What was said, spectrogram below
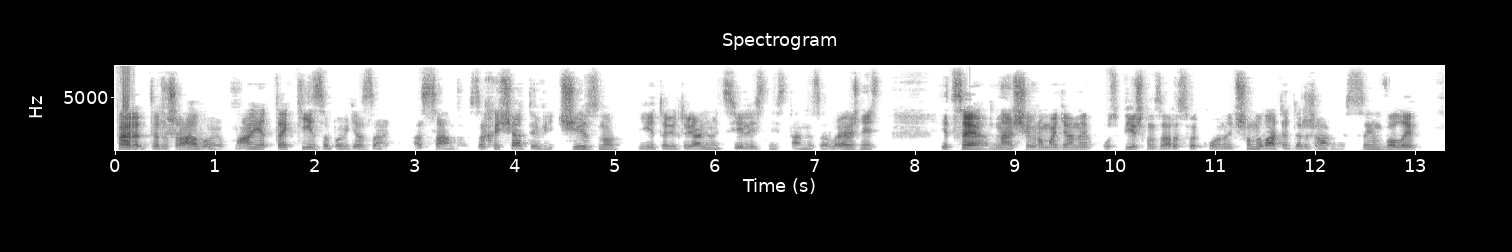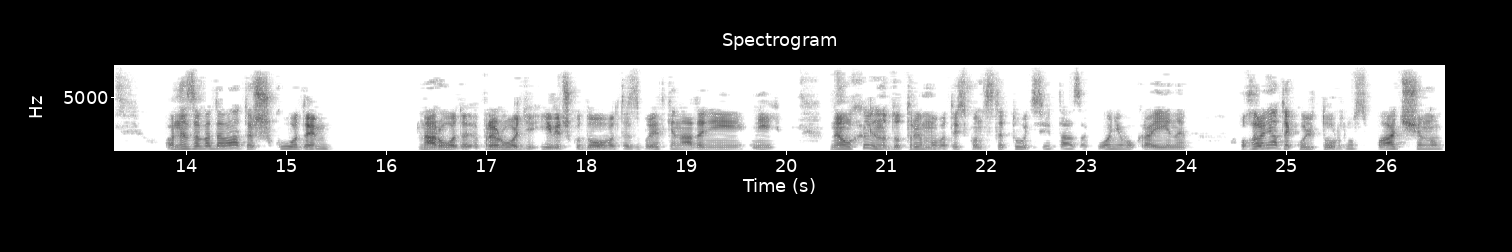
перед державою має такі зобов'язання, а саме захищати вітчизну, її територіальну цілісність та незалежність, і це наші громадяни успішно зараз виконують, шанувати державні символи, не завидавати шкоди народи, природі і відшкодовувати збитки, надані ній, неухильно дотримуватись Конституції та законів України, охороняти культурну спадщину,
